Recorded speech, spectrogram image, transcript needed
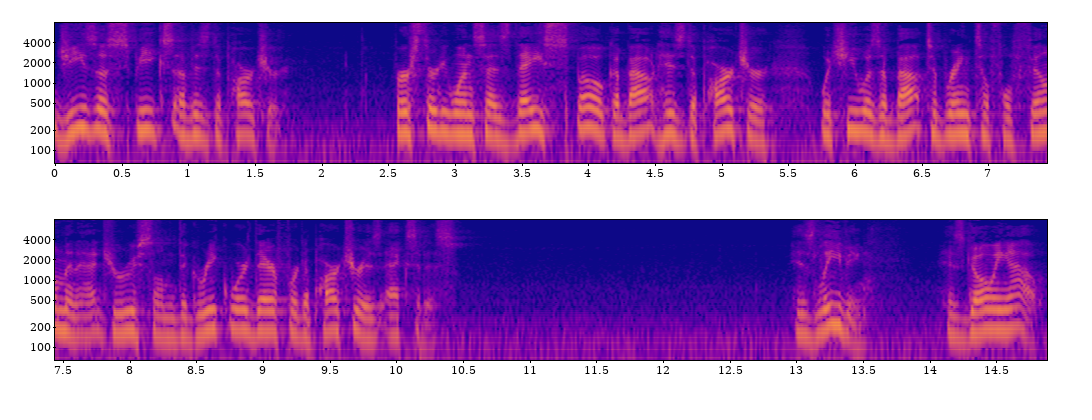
Jesus speaks of his departure. Verse 31 says, They spoke about his departure, which he was about to bring to fulfillment at Jerusalem. The Greek word there for departure is exodus. His leaving, his going out.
